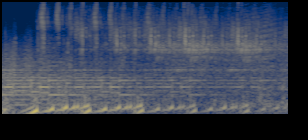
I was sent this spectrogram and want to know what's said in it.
よいしょ。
